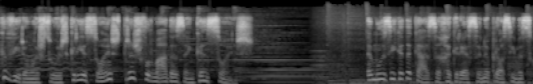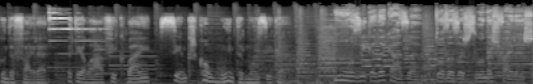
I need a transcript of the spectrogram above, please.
que viram as suas criações transformadas em canções. A música da casa regressa na próxima segunda-feira. Até lá, fique bem, sempre com muita música. Música da casa, todas as segundas-feiras,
